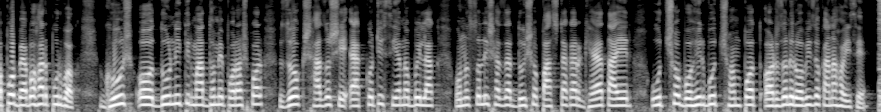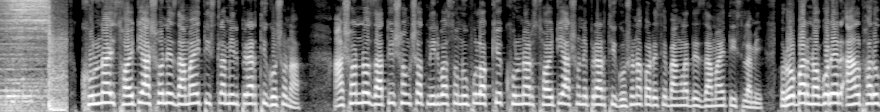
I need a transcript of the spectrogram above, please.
অপব্যবহারপূর্বক ঘুষ ও দুর্নীতির মাধ্যমে পরস্পর যোগ সাজসে এক কোটি ছিয়ানব্বই লাখ উনচল্লিশ হাজার দুইশো পাঁচ টাকার ঘ্যাত আয়ের উৎস বহির্ভূত সম্পদ অর্জনের অভিযোগ আনা হয়েছে। খুলনায় ছয়টি আসনে জামায়াত ইসলামীর প্রার্থী ঘোষণা। আসন্ন জাতীয় সংসদ নির্বাচন উপলক্ষে খুলনার ছয়টি আসনে প্রার্থী ঘোষণা করেছে বাংলাদেশ জামায়াত ইসলামী। রোববার নগরের আল ফারুক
